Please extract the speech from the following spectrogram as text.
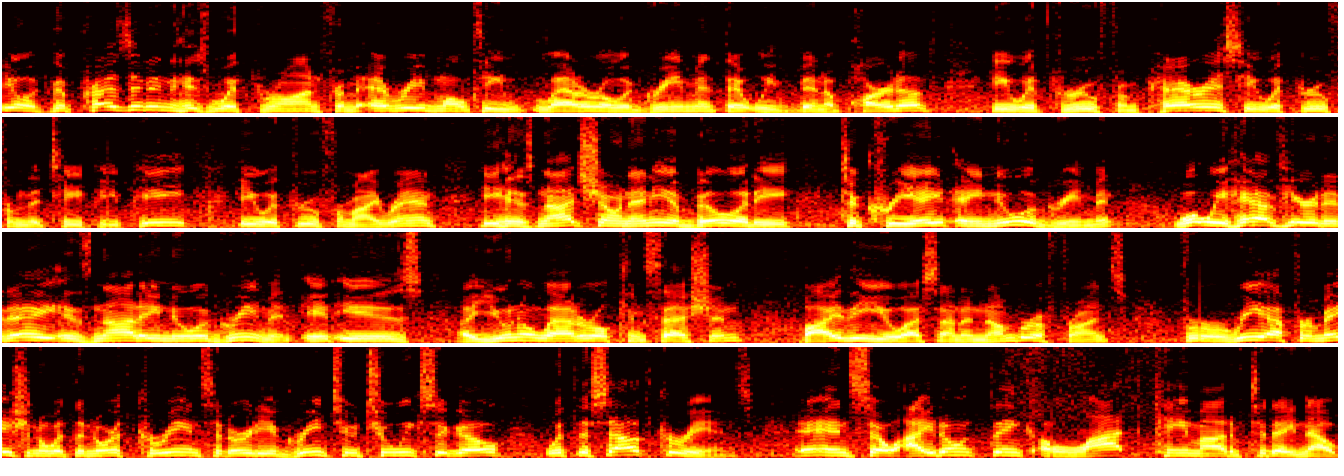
Yeah, look, the president has withdrawn from every multilateral agreement that we've been a part of. He withdrew from Paris, he withdrew from the TPP, he withdrew from Iran. He has not shown any ability to create a new agreement. What we have here today is not a new agreement. It is a unilateral concession by the U.S. on a number of fronts for a reaffirmation of what the North Koreans had already agreed to two weeks ago with the South Koreans. And so I don't think a lot came out of today. Now,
